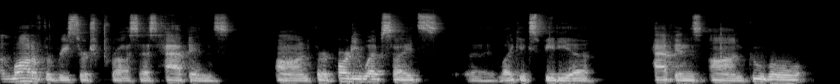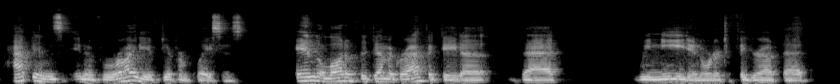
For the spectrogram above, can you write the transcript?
a lot of the research process happens on third party websites uh, like Expedia, happens on Google, happens in a variety of different places. And a lot of the demographic data that we need in order to figure out that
